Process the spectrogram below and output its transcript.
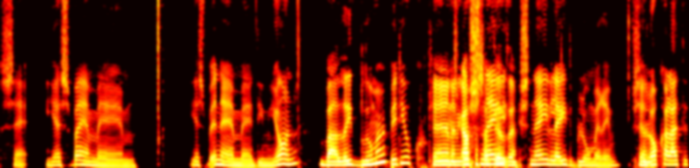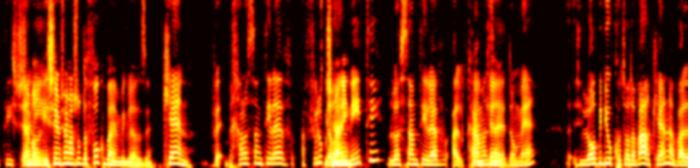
שיש בהם, uh, יש ביניהם uh, דמיון. ב late bloomer? בדיוק. כן, אני גם חשבתי על זה. שני late bloomer ים, כן. שלא קלטתי שאני... שמרגישים שמשהו דפוק בהם בגלל זה. כן, ובכלל לא שמתי לב, אפילו גם אני. כשעניתי, לא שמתי לב על כמה כן. זה דומה. לא בדיוק אותו דבר, כן, אבל,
